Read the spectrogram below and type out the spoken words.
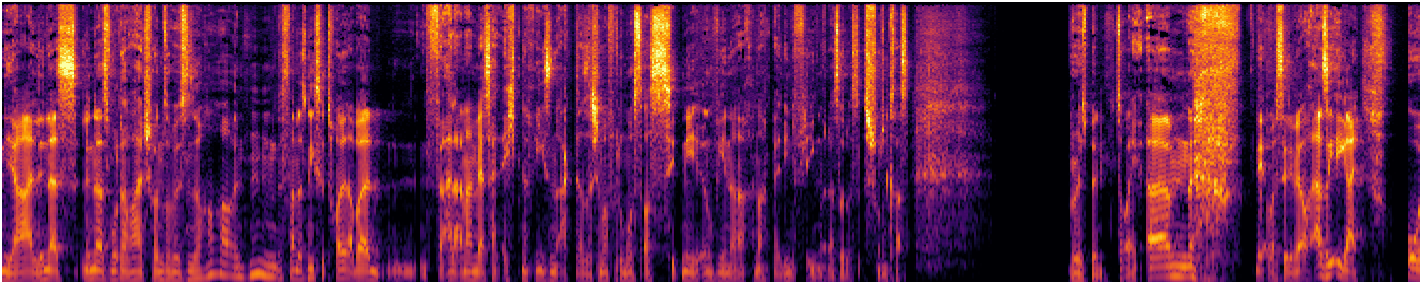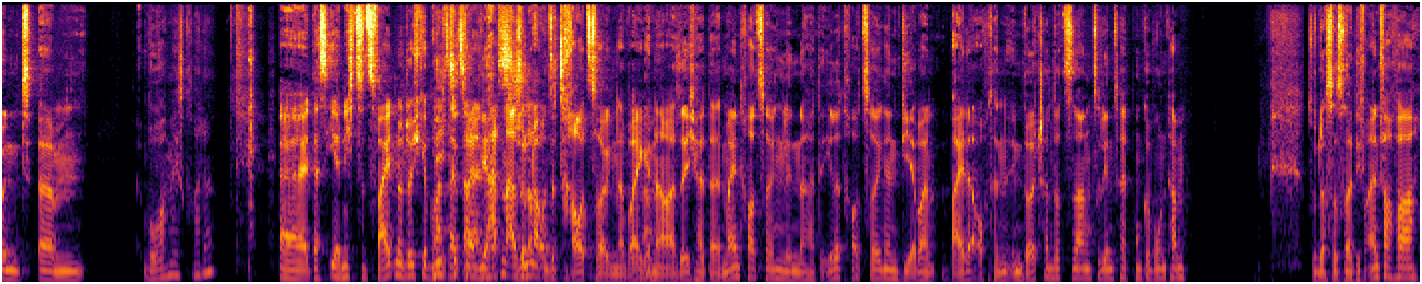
ja, Lindas, Lindas Mutter war halt schon so ein bisschen so, oh, und, hm, das fand das nicht so toll, aber für alle anderen wäre es halt echt ein Riesenakt. Also stell mal vor, du musst aus Sydney irgendwie nach, nach Berlin fliegen oder so, das ist schon krass. Brisbane, sorry. Ähm, nee, aber Sydney wäre auch, also egal. Und ähm, wo waren wir jetzt gerade? Äh, dass ihr nicht zu zweit nur durchgebracht nicht habt. Zu zweit. Wir hatten also noch unsere Trauzeugen dabei, genau. genau. Also ich hatte meinen Trauzeugen, Linda hatte ihre Trauzeugin, die aber beide auch dann in Deutschland sozusagen zu dem Zeitpunkt gewohnt haben. So dass das relativ einfach war.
